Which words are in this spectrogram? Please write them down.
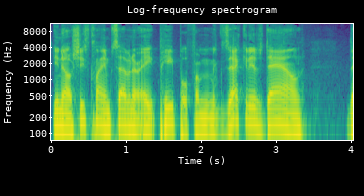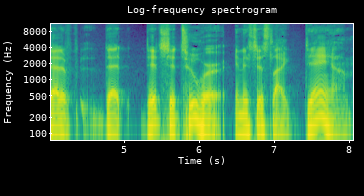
You know, she's claimed seven or eight people from executives down that have that did shit to her, and it's just like, damn,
